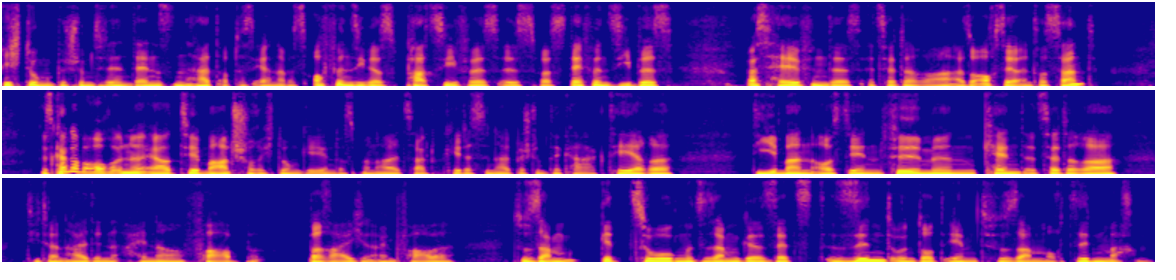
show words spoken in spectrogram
Richtungen, bestimmte Tendenzen hat, ob das eher was Offensives, Passives ist, was Defensives, was Helfendes etc. Also auch sehr interessant. Es kann aber auch in eine eher thematische Richtung gehen, dass man halt sagt, okay, das sind halt bestimmte Charaktere, die man aus den Filmen kennt etc., die dann halt in einer Farbbereich, in einem Farbe zusammengezogen und zusammengesetzt sind und dort eben zusammen auch Sinn machen.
